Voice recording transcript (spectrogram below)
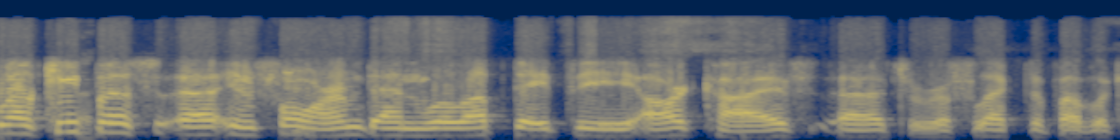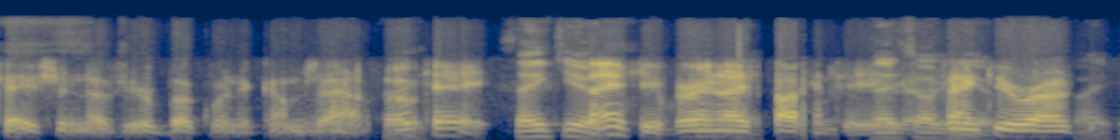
Well, keep us uh, informed, and we'll update the archive uh, to reflect the publication of your book when it comes out. Okay. Thank you. Thank you. Very nice talking to you. Nice talking Thank to you, you Roger. Bye.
